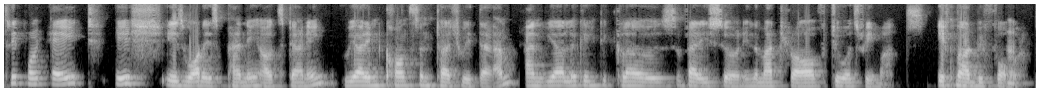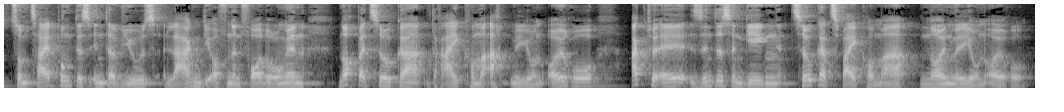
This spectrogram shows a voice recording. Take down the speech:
3.8-ish is what is pending outstanding. We are in constant touch with them and we are looking to close very soon in the matter of two or three months, if not before. Zum Zeitpunkt des Interviews lagen die offenen Forderungen noch bei circa 3,8 Millionen Euro. Aktuell sind es hingegen circa 2,9 Millionen Euro.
